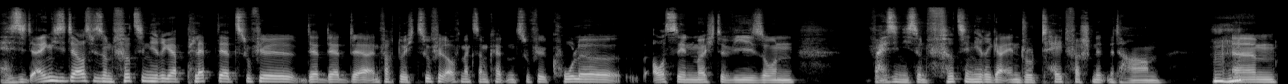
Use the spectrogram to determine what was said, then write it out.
sieht, eigentlich sieht er aus wie so ein 14-jähriger Pleb, der zu viel, der, der, der einfach durch zu viel Aufmerksamkeit und zu viel Kohle aussehen möchte, wie so ein, weiß ich nicht, so ein 14-jähriger Andrew Tate-Verschnitt mit Haaren. Mhm. Ähm,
